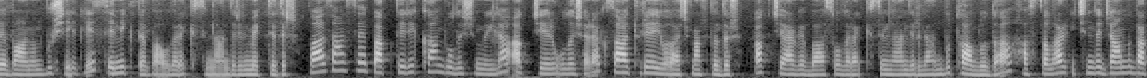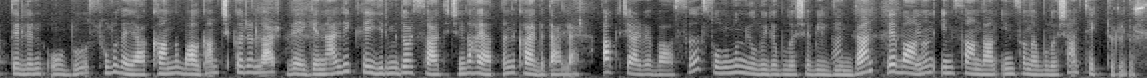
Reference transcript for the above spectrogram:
Vebanın bu şekli semik veba olarak isimlendirilmektedir. Bazense bakteri kan dolaşımıyla akciğere ulaşarak zatürreye yol açmaktadır. Akciğer vebası olarak isimlendirilen bu tabloda hastalar içinde canlı bakterilerin olduğu sulu veya kanlı balgam çıkarırlar ve genellikle 24 saat içinde hayatlarını kaybederler. Akciğer vebası solunum yoluyla bulaşabildiğinden vebanın insandan insana bulaşan tek türüdür.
